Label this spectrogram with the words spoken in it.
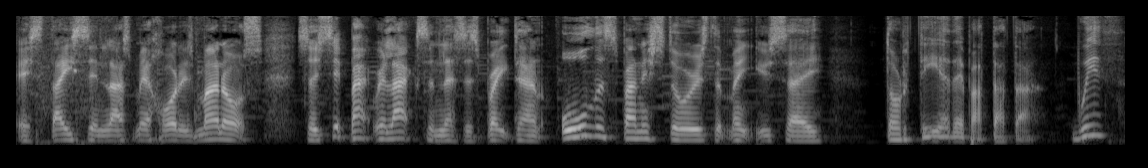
Estáis en las mejores manos. So sit back, relax, and let us break down all the Spanish stories that make you say tortilla de patata, with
